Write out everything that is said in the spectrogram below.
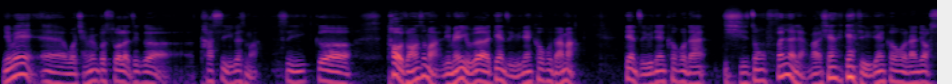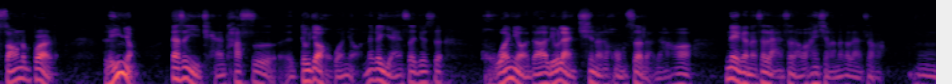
因为呃，我前面不说了，这个它是一个什么？是一个套装是吗？里面有个电子邮件客户端嘛？电子邮件客户端其中分了两个，现在电子邮件客户端叫 Soundbird，雷鸟。但是以前它是都叫火鸟，那个颜色就是火鸟的浏览器呢是红色的，然后那个呢是蓝色的，我很喜欢那个蓝色啊，嗯，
